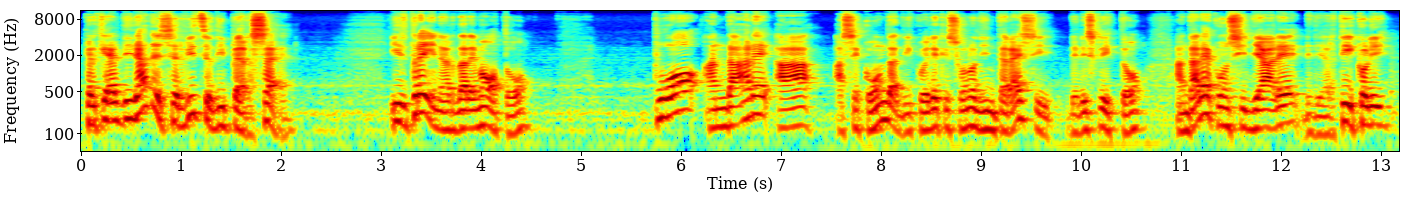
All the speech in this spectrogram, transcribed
Perché al di là del servizio di per sé, il trainer da remoto può andare a, a seconda di quelli che sono gli interessi dell'iscritto, andare a consigliare degli articoli,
